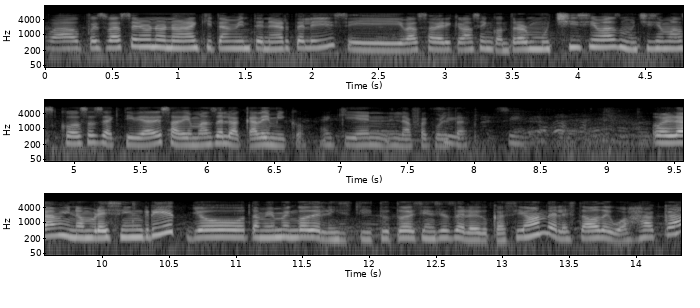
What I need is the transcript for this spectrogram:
Wow, pues va a ser un honor aquí también tenerte, Liz, y vas a ver que vas a encontrar muchísimas, muchísimas cosas de actividades, además de lo académico, aquí en, en la facultad. Sí, sí. Hola, mi nombre es Ingrid, yo también vengo del Instituto de Ciencias de la Educación del estado de Oaxaca.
